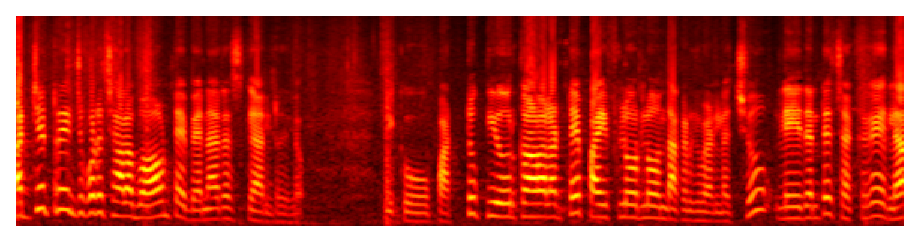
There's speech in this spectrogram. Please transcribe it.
బడ్జెట్ రేంజ్ కూడా చాలా బాగుంటాయి బెనారస్ గ్యాలరీలో మీకు పట్టు ప్యూర్ కావాలంటే పై ఫ్లోర్లో ఉంది అక్కడికి వెళ్ళొచ్చు. లేదంటే చక్కగా ఇలా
